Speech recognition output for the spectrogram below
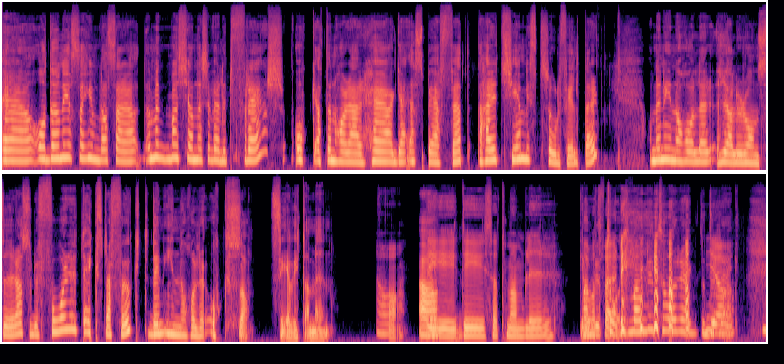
Eh, och den är så himla så här, ja, men man känner sig väldigt fräsch och att den har det här höga SPF. -et. Det här är ett kemiskt solfilter. Och den innehåller hyaluronsyra så du får lite extra fukt. Den innehåller också C-vitamin. Ja, Ja. Det, är, det är så att man blir Man blir, tår, man blir tårögd Ja. direkt. Ja.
